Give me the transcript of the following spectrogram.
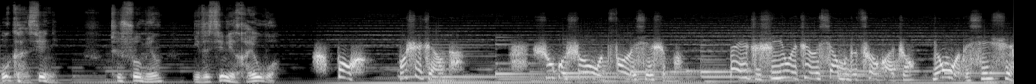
我感谢你，这说明你的心里还有我。不，不是这样的。如果说我做了些什么，那也只是因为这个项目的策划中有我的心血，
